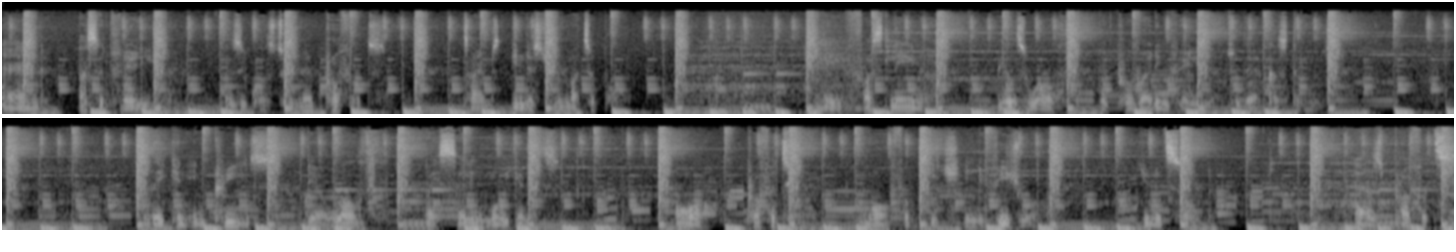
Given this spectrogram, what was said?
and asset value is equals to net profit times industry multiple. A fast laner builds wealth by providing value to their customers. They can increase their wealth by selling more units or profiting more from each individual unit sold. As profits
